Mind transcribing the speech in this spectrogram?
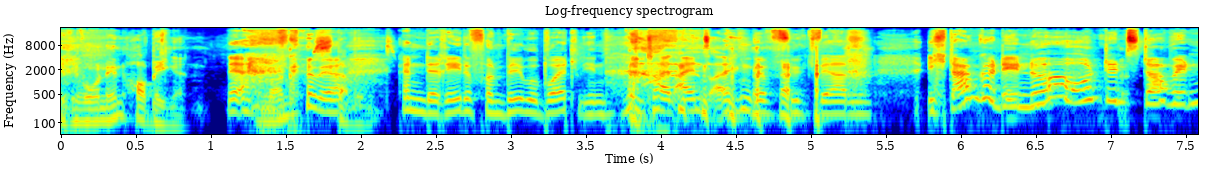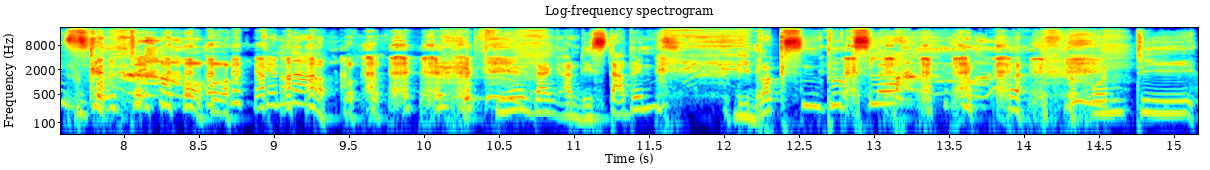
Ich wohne in Hobbingen. Ja, kann in der Rede von Bilbo Beutlin in Teil 1 eingefügt werden. Ich danke den ne, und den Stubbins. Oh, genau. Vielen Dank an die Stubbins, die Boxenbüchsler und die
